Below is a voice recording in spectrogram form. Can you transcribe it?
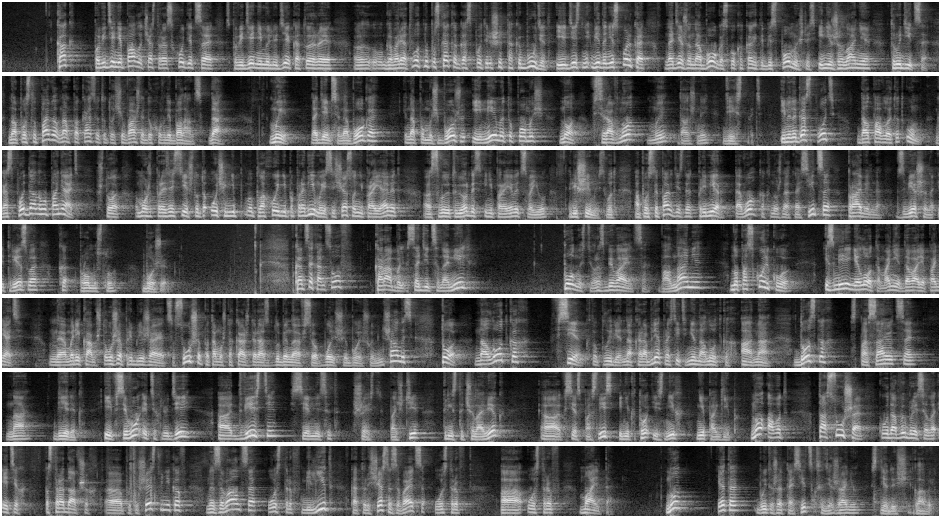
Как поведение Павла часто расходится с поведениями людей, которые э, говорят, вот, ну пускай как Господь решит, так и будет. И здесь видно не сколько надежда на Бога, сколько какая-то беспомощность и нежелание трудиться. Но апостол Павел нам показывает этот очень важный духовный баланс. Да, мы надеемся на Бога, и на помощь Божию, и имеем эту помощь, но все равно мы должны действовать. Именно Господь дал Павлу этот ум. Господь дал ему понять, что может произойти что-то очень плохое, непоправимое, если сейчас он не проявит а, свою твердость и не проявит свою решимость. Вот апостол Павел здесь дает пример того, как нужно относиться правильно, взвешенно и трезво к промыслу Божию. В конце концов, корабль садится на мель, полностью разбивается волнами, но поскольку измерения лотом, они давали понять э, морякам, что уже приближается суша, потому что каждый раз глубина все больше и больше уменьшалась, то на лодках все, кто плыли на корабле, простите, не на лодках, а на досках, спасаются на берег. И всего этих людей 276, а, почти 300 человек, все спаслись, и никто из них не погиб. Ну, а вот та суша, куда выбросила этих пострадавших а, путешественников, назывался остров Мелит, который сейчас называется остров, остров Мальта. Но это будет уже относиться к содержанию следующей главы.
